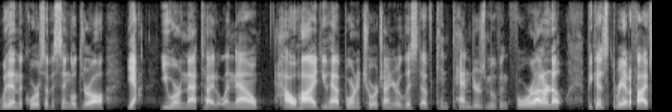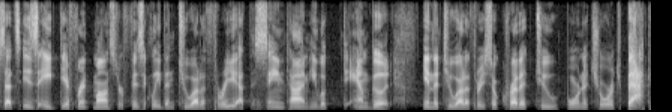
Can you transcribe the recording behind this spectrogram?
within the course of a single draw. Yeah, you earned that title. And now, how high do you have Borna Coric on your list of contenders moving forward? I don't know, because three out of five sets is a different monster physically than two out of three. At the same time, he looked damn good in the two out of three. So credit to Borna Coric back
